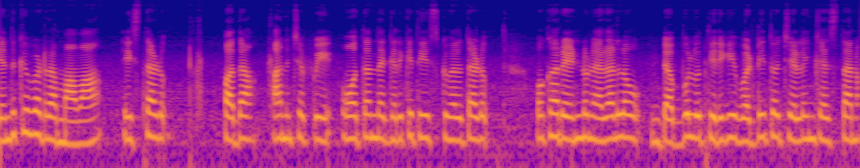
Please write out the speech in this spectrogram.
ఎందుకు ఇవ్వడరా మావా? ఇస్తాడు. పద అని చెప్పి ఓతన్ దగ్గరికి తీసుకువెళ్తాడు. ఒక రెండు నెలల్లో డబ్బులు తిరిగి వడ్డీతో చెల్లించేస్తాను.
